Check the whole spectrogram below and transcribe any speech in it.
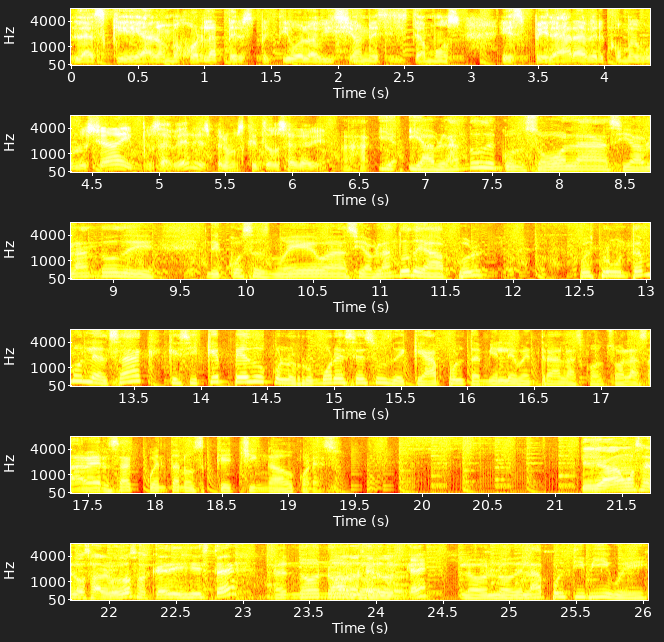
las que a lo mejor la perspectiva o la visión necesitamos esperar a ver cómo evoluciona y pues a ver, esperemos que todo salga bien. Y, hablando de consolas y hablando de, de cosas nuevas y hablando de Apple, pues preguntémosle al Zack que si qué pedo con los rumores esos de que Apple también le va a entrar a las consolas. A ver, Zack, cuéntanos qué chingado con eso. ¿Ya vamos en los saludos o qué dijiste? Eh, no, no, lo, lo, lo, lo, del Apple TV, güey.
